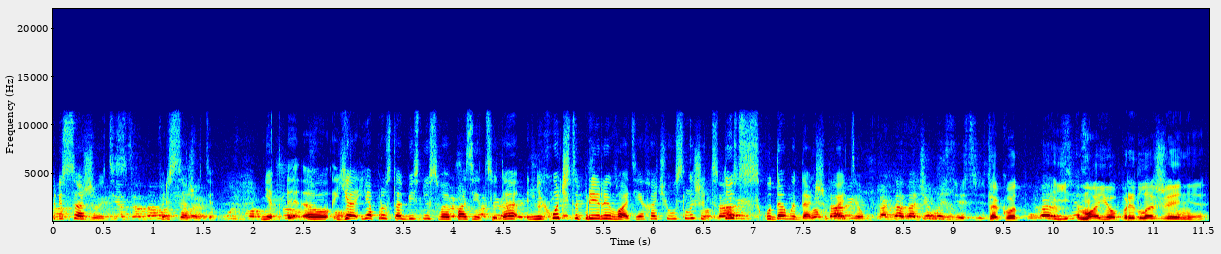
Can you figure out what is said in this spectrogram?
присаживайтесь, присаживайтесь. Нет, э, э, я, я просто объясню свою позицию, да, не хочется прерывать, я хочу услышать, то, куда мы дальше пойдем. Тогда зачем мы здесь? Так вот, мое предложение,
